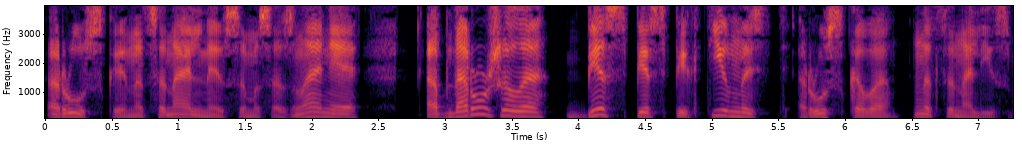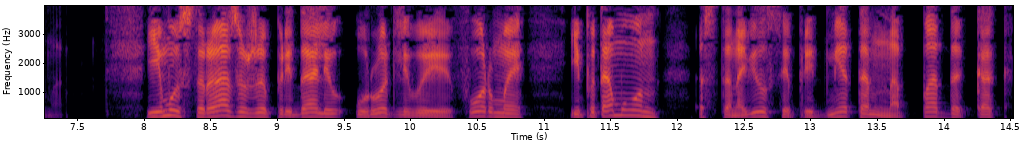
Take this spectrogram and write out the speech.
русское национальное самосознание, обнаружила бесперспективность русского национализма. Ему сразу же придали уродливые формы, и потому он становился предметом напада как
